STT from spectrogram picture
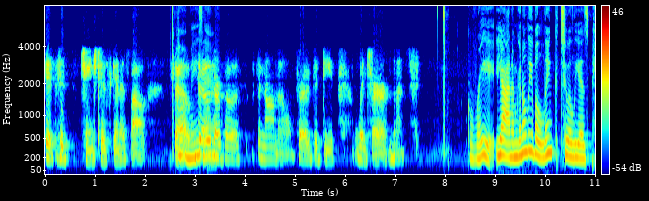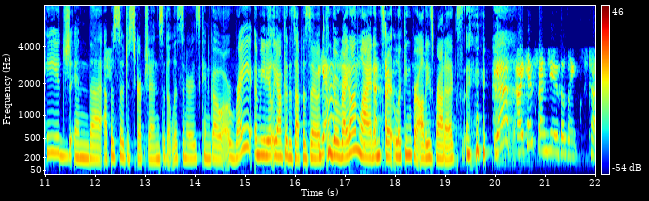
it has changed his skin as well. So oh, those are both phenomenal for the deep winter months. Great. Yeah. And I'm going to leave a link to Aillea's page in the episode description so that listeners can go right immediately after this episode, yes. can go right online and start looking for all these products. yes. I can send you the links to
